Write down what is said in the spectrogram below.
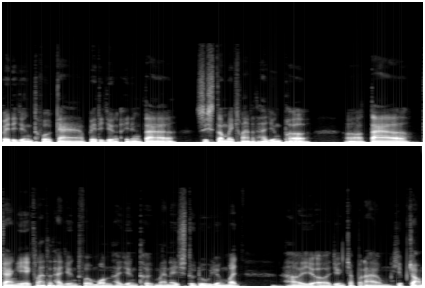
ពេលដែលយើងធ្វើការពេលដែលយើងអីហ្នឹងតើ system អីខ្លះថាយើងប្រើតើការងារអីខ្លះថាយើងធ្វើមុនហើយយើងត្រូវ manage to do យើងមិន ហើយយើងចាប់ផ្ដើមរៀបចំ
